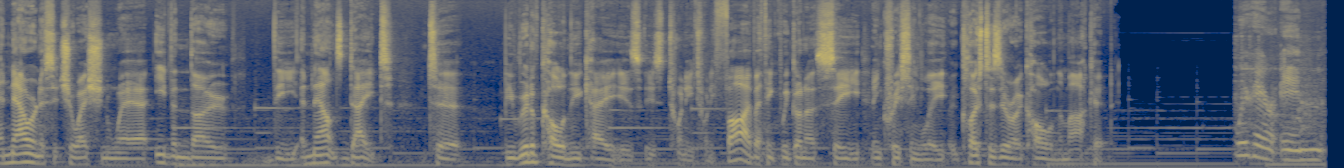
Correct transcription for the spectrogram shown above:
And now we're in a situation where, even though the announced date to be rid of coal in the UK is, is 2025, I think we're going to see increasingly close to zero coal in the market. We're here in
